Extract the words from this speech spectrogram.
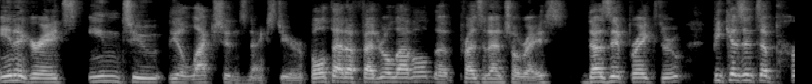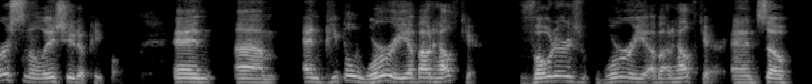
integrates into the elections next year, both at a federal level, the presidential race. Does it break through? Because it's a personal issue to people, and um, and people worry about healthcare. Voters worry about healthcare, and so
